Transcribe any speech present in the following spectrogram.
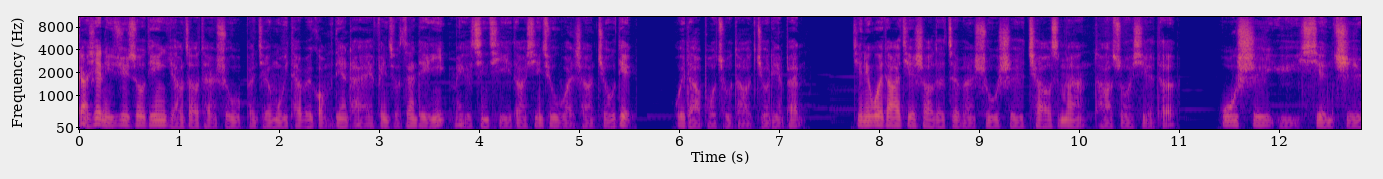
感谢您继续收听《杨照谈书》。本节目为台北广播电台 FM 九三点一，每个星期一到星期五晚上九点为大家播出到九点半。今天为大家介绍的这本书是 Charles Mann 他所写的《巫师与先知》。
